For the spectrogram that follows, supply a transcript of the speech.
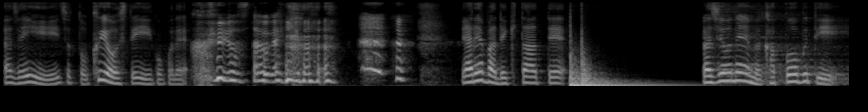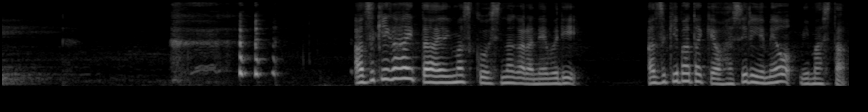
あじゃあいい？ちょっと供養していい？ここで。供養した方がいい。よ やればできたって。ラジオネームカップオブティー。小豆が入ったアイマスクをしながら眠り小豆畑を走る夢を見ましたっ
